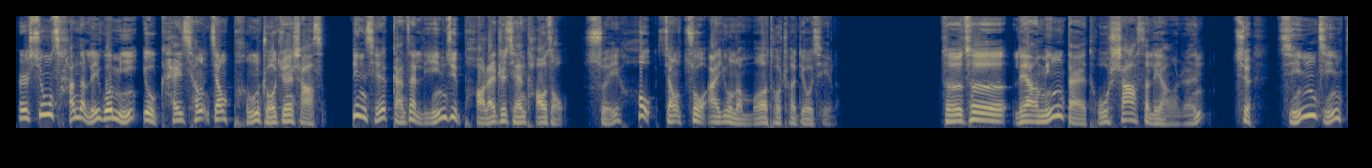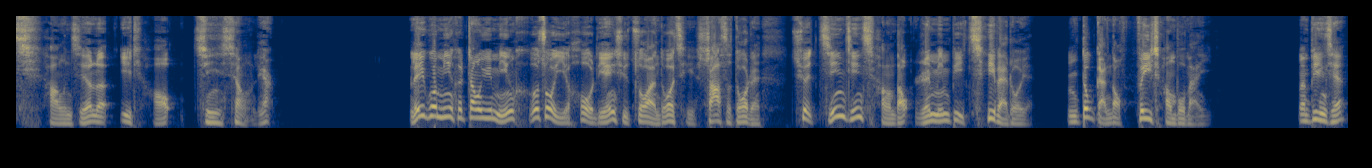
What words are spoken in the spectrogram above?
而凶残的雷国民又开枪将彭卓娟杀死，并且赶在邻居跑来之前逃走，随后将作案用的摩托车丢弃了。此次两名歹徒杀死两人，却仅仅抢劫了一条金项链。雷国民和张云明合作以后，连续作案多起，杀死多人，却仅仅抢到人民币七百多元，你都感到非常不满意。那并且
